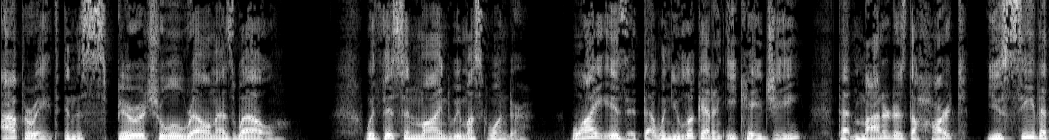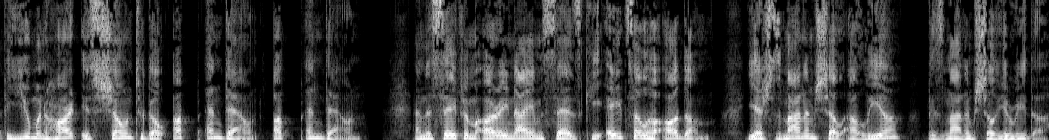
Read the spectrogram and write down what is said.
operate in the spiritual realm as well. With this in mind, we must wonder, why is it that when you look at an EKG that monitors the heart, you see that the human heart is shown to go up and down, up and down. And the Sefer Ma'arei Naim says, Ki etzel ha'adam, yesh zmanim shel aliyah, v'zmanim shel yerida.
